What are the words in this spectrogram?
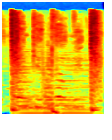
I think it helped me.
